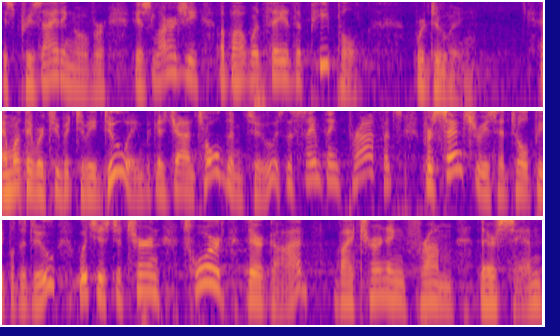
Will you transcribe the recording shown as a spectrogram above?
is presiding over is largely about what they, the people, were doing. And what they were to be, to be doing, because John told them to, is the same thing prophets for centuries had told people to do, which is to turn toward their God by turning from their sin.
